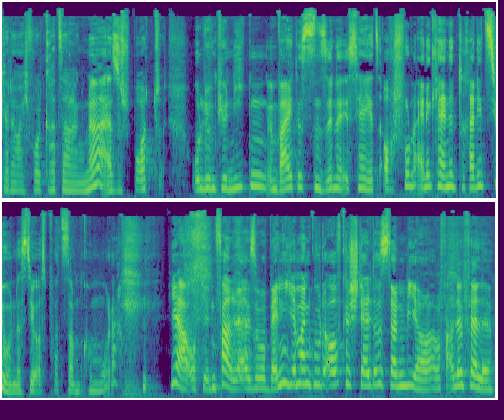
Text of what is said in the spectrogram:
Genau, ich wollte gerade sagen, ne? Also Sport-Olympioniken im weitesten Sinne ist ja jetzt auch schon eine kleine Tradition, dass die aus Potsdam kommen, oder? Ja, auf jeden Fall. Also wenn jemand gut aufgestellt ist, dann wir, auf alle Fälle.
